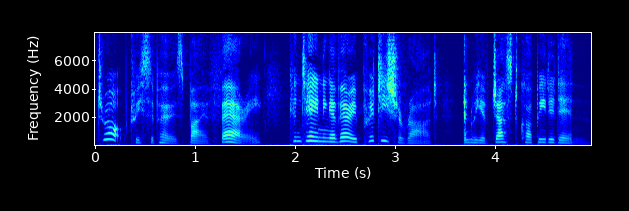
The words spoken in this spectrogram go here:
dropped, we suppose, by a fairy, containing a very pretty charade, and we have just copied it in.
